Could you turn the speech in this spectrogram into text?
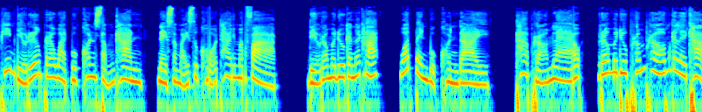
พี่มีเรื่องประวัติบุคคลสำคัญในสมัยสุขโขทัยมาฝาก เดี๋ยวเรามาดูกันนะคะ ว่าเป็นบุคคลใด ถ้าพร้อมแล้ว เรามาดูพร้อมๆกันเลยค่ะ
